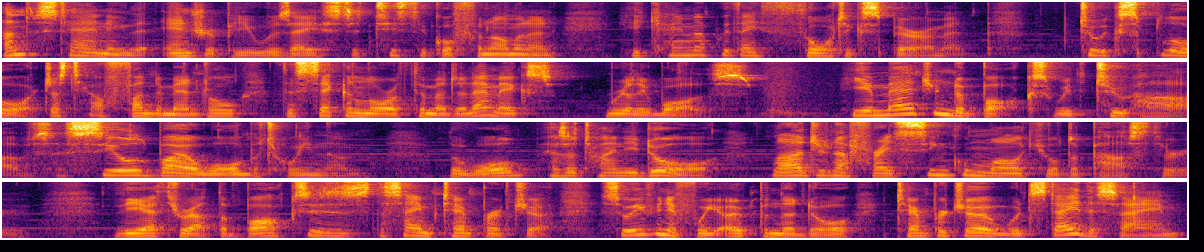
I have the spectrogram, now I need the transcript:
Understanding that entropy was a statistical phenomenon, he came up with a thought experiment to explore just how fundamental the second law of thermodynamics really was. He imagined a box with two halves, sealed by a wall between them. The wall has a tiny door, large enough for a single molecule to pass through. The air throughout the box is the same temperature, so even if we open the door, temperature would stay the same,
